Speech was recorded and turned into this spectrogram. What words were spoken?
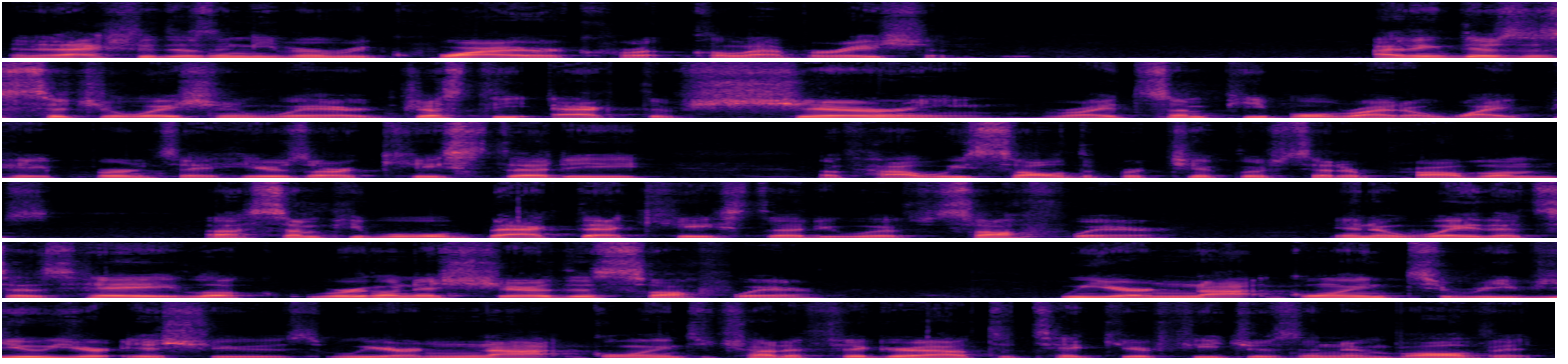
and it actually doesn't even require co collaboration. I think there's a situation where just the act of sharing, right? Some people write a white paper and say, here's our case study of how we solved a particular set of problems. Uh, some people will back that case study with software in a way that says, hey, look, we're going to share this software. We are not going to review your issues. We are not going to try to figure out to take your features and involve it.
